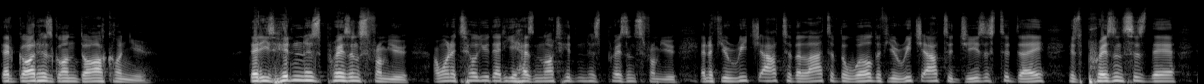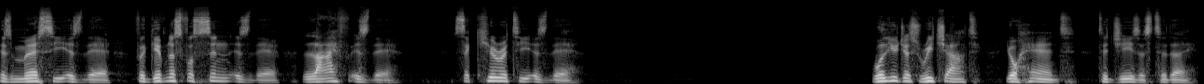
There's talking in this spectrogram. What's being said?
that God has gone dark on you, that He's hidden His presence from you, I want to tell you that He has not hidden His presence from you. And if you reach out to the light of the world, if you reach out to Jesus today, His presence is there, His mercy is there, forgiveness for sin is there, life is there, security is there. Will you just reach out your hand to Jesus today?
